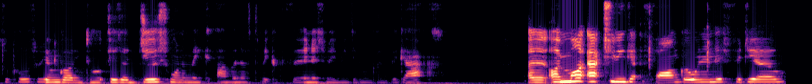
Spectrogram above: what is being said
So of course we haven't got any torches. I just want to make have enough to make a furnace, maybe different kind of pickaxe. And I might actually get a farm going in this video.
